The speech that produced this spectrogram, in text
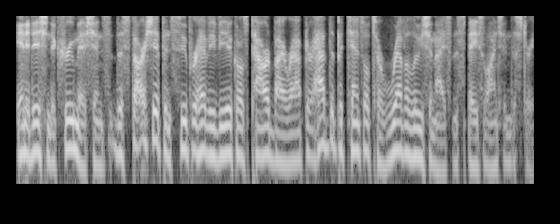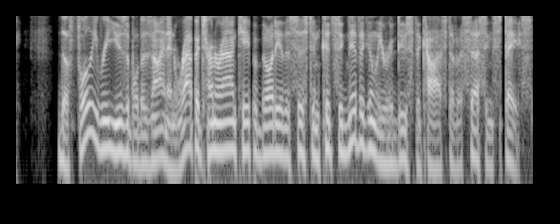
In addition to crew missions, the Starship and Super Heavy vehicles powered by Raptor have the potential to revolutionize the space launch industry. The fully reusable design and rapid turnaround capability of the system could significantly reduce the cost of assessing space,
